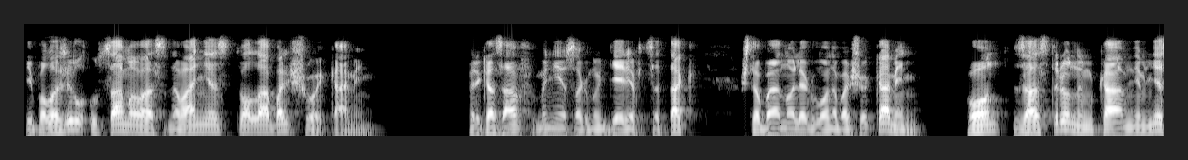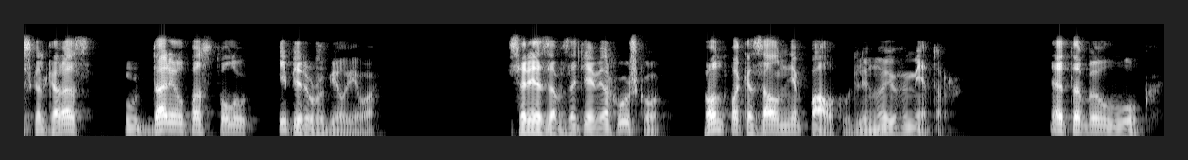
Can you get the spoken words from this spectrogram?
и положил у самого основания ствола большой камень. Приказав мне согнуть деревце так, чтобы оно легло на большой камень, он заостренным камнем несколько раз ударил по стволу и перерубил его. Срезав затем верхушку, он показал мне палку длиной в метр. Это был лук,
